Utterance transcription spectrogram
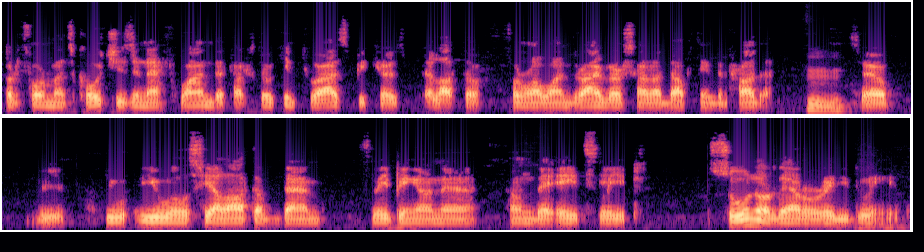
performance coaches in F1 that are talking to us because a lot of Formula One drivers are adopting the product. Hmm. So we, you you will see a lot of them sleeping on a, on the eight sleep soon, or they are already doing it.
